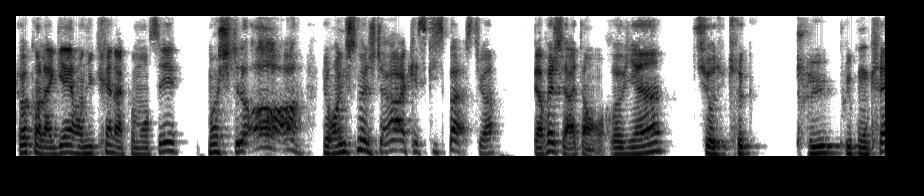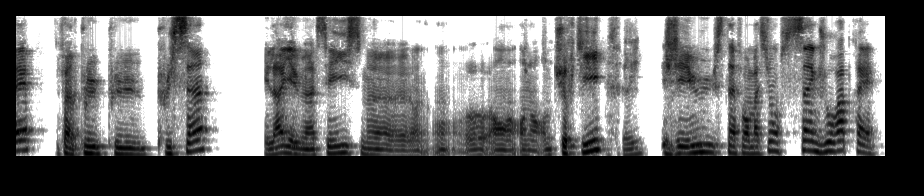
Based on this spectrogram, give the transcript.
Tu vois quand la guerre en Ukraine a commencé, moi, j'étais là, oh, durant une semaine, j'étais, ah, qu'est-ce qui se passe, tu vois? Puis après, j'étais, attends, on revient sur du truc plus, plus concret, enfin, plus, plus, plus sain. Et là, il y a eu un séisme euh, en, en, en, Turquie. J'ai eu cette information cinq jours après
